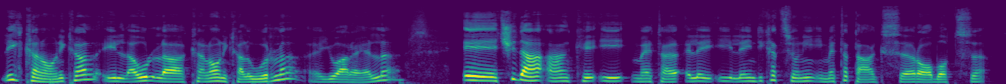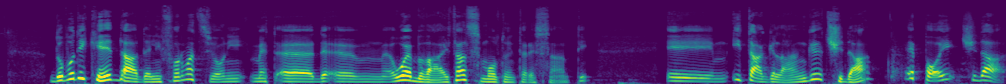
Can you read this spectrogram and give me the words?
il canonical, il, la, la canonical URL, eh, URL, e ci dà anche meta, le, le, indicazioni, i meta tags robots. Dopodiché dà delle informazioni met, eh, de, um, web vitals molto interessanti. E, I tag lang ci dà e poi ci dà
